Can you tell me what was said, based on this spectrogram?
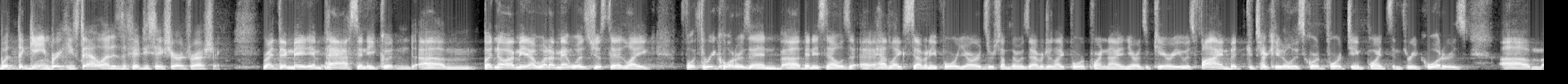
What the game breaking stat line is the 56 yards rushing. Right, they made him pass and he couldn't. Um, but no, I mean, what I meant was just that, like, for three quarters in, uh, Benny Snell was uh, had like seventy four yards or something, was averaging like four point nine yards a carry. It was fine, but Kentucky only scored fourteen points in three quarters. Um,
